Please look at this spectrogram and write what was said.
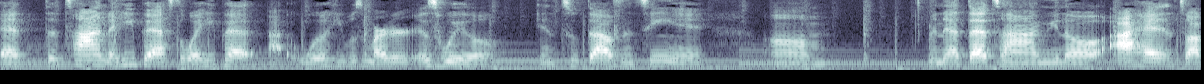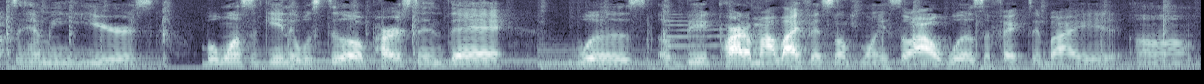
at the time that he passed away, he passed, well, he was murdered as well in 2010. Um, and at that time, you know, I hadn't talked to him in years, but once again, it was still a person that was a big part of my life at some point, so I was affected by it. Um,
